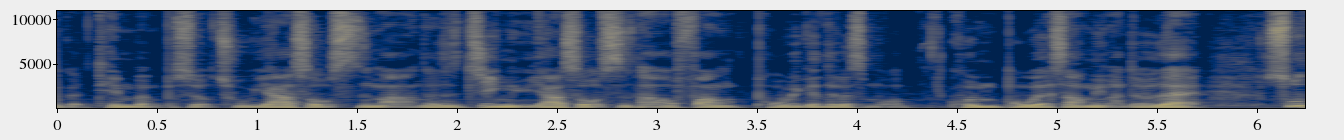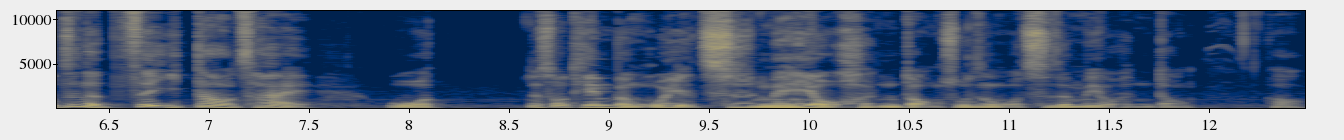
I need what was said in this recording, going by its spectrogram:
那个天本不是有出鸭寿司吗？那是鲸鱼鸭寿司，然后放铺一个那个什么昆布在上面嘛，对不对？说真的，这一道菜我那时候天本我也吃没有很懂，说真的，我吃的没有很懂。好，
